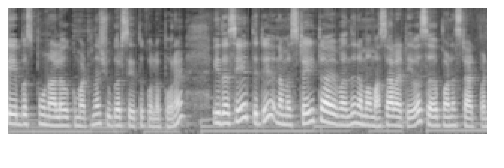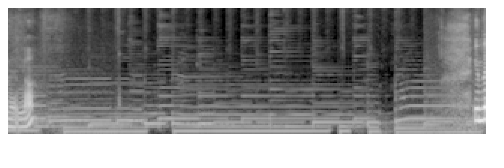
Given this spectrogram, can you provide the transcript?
டேபிள் ஸ்பூன் அளவுக்கு மட்டும்தான் சுகர் சேர்த்துக்கொள்ள போகிறேன் இதை சேர்த்துட்டு நம்ம ஸ்ட்ரெயிட்டாக வந்து நம்ம மசாலா டீவை சர்வ் பண்ண ஸ்டார்ட் பண்ணிடலாம். இந்த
